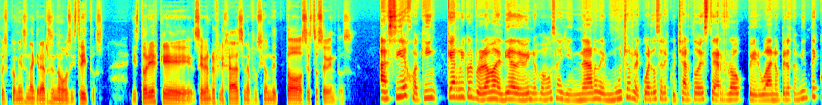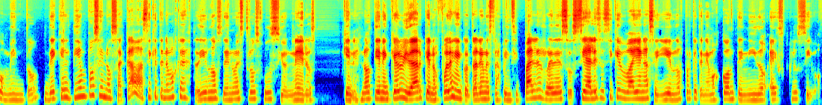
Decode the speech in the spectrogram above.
pues comienzan a crearse nuevos distritos. Historias que se ven reflejadas en la fusión de todos estos eventos. Así es, Joaquín, qué rico el programa del día de hoy. Nos vamos a llenar de muchos recuerdos al escuchar todo este rock peruano, pero también te comento de que el tiempo se nos acaba, así que tenemos que despedirnos de nuestros fusioneros, quienes no tienen que olvidar que nos pueden encontrar en nuestras principales redes sociales, así que vayan a seguirnos porque tenemos contenido exclusivo.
